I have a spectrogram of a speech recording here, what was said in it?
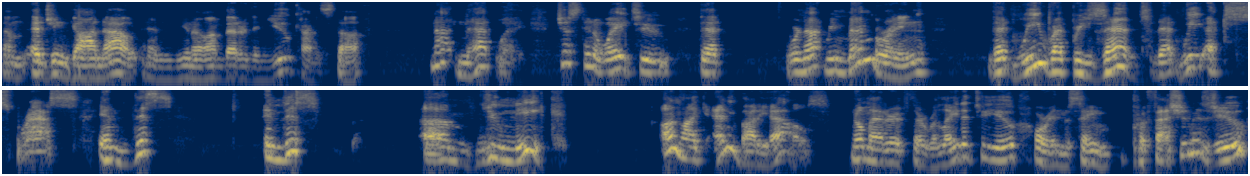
um, edging God out and, you know, I'm better than you kind of stuff. Not in that way, just in a way to that we're not remembering that we represent, that we express in this, in this um, unique, unlike anybody else, no matter if they're related to you or in the same profession as you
